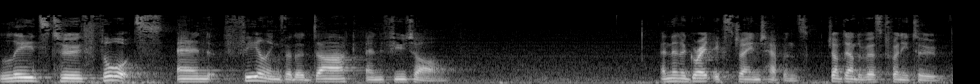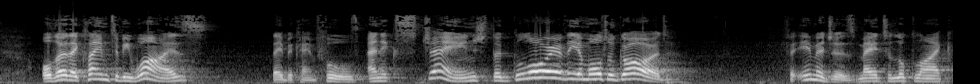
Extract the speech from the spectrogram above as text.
leads to thoughts and feelings that are dark and futile. And then a great exchange happens. Jump down to verse 22. Although they claimed to be wise, they became fools and exchanged the glory of the immortal God for images made to look like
